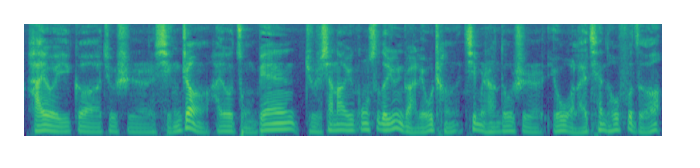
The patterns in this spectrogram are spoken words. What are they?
还有一个就是行政，还有总编，就是相当于公司的运转流程，基本上都是由我来牵头负责。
